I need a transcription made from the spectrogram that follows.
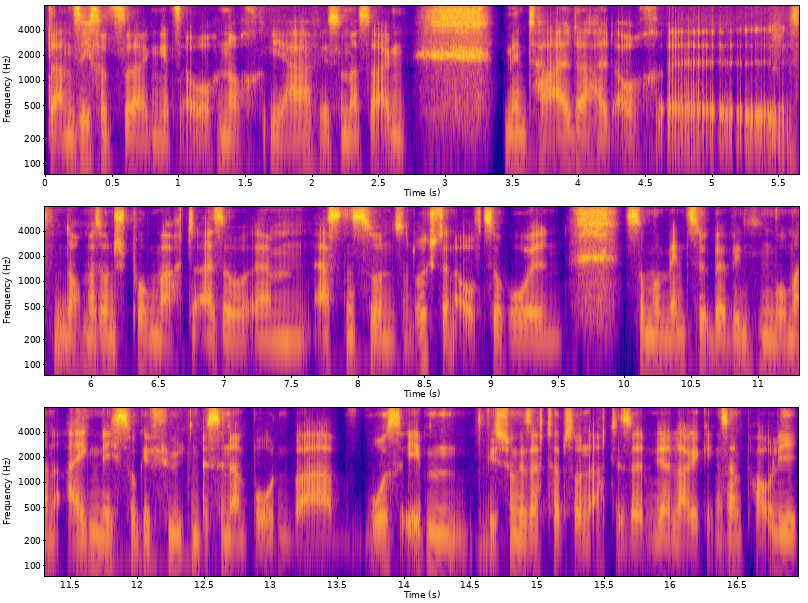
dann sich sozusagen jetzt auch noch, ja, wie soll man sagen, mental da halt auch äh, nochmal so einen Sprung macht. Also ähm, erstens so, so einen Rückstand aufzuholen, so einen Moment zu überwinden, wo man eigentlich so gefühlt ein bisschen am Boden war, wo es eben, wie ich schon gesagt habe, so nach dieser Niederlage gegen St. Pauli,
